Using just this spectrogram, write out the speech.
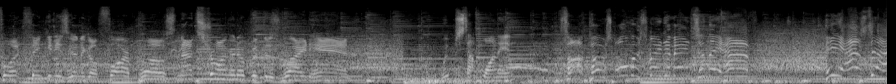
foot, thinking he's going to go far post. Not strong enough with his right hand. Whips that one in. Far post almost made him ends, and they have. He has the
